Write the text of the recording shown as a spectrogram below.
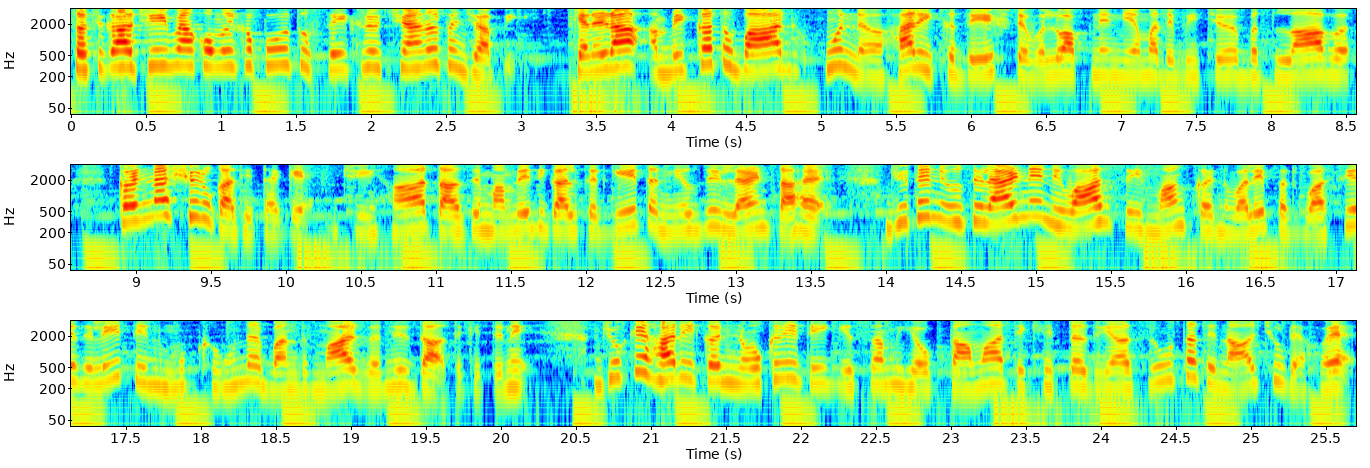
ਸਤਿ ਸ਼੍ਰੀ ਅਕਾਲ ਜੀ ਮੈਂ ਕੋਮਲ ਕਪੂਰ ਤੁਸੀਂ ਦੇਖ ਰਹੇ ਹੋ ਚੈਨਲ ਪੰਜਾਬੀ। ਕੈਨੇਡਾ, ਅਮਰੀਕਾ ਤੋਂ ਬਾਅਦ ਹੁਣ ਹਰ ਇੱਕ ਦੇਸ਼ ਦੇ ਵੱਲੋਂ ਆਪਣੇ ਨਿਯਮਾਂ ਦੇ ਵਿੱਚ ਬਦਲਾਵ ਕਰਨਾ ਸ਼ੁਰੂ ਕਰ ਦਿੱਤਾ ਗਿਆ ਜੀ ਹਾਂ, ਤਾਜ਼ੇ ਮਾਮਲੇ ਦੀ ਗੱਲ ਕਰੀਏ ਤਾਂ ਨਿਊਜ਼ੀਲੈਂਡ ਦਾ ਹੈ। ਜਿੱਥੇ ਨਿਊਜ਼ੀਲੈਂਡ ਨੇ ਨਿਵਾਸ ਦੀ ਮੰਗ ਕਰਨ ਵਾਲੇ ਪ੍ਰਵਾਸੀਆਂ ਦੇ ਲਈ ਤਿੰਨ ਮੁੱਖ ਹੁਨਰਬੰਦ ਮਾਰਗ ਨਿਰਧਾਰਤ ਕੀਤੇ ਨੇ, ਜੋ ਕਿ ਹਰ ਇੱਕ ਨੌਕਰੀ ਦੀ ਕਿਸਮ, ਯੋਗਤਾਵਾਂ ਅਤੇ ਖੇਤਰ ਦੀਆਂ ਜ਼ਰੂਰਤਾਂ ਦੇ ਨਾਲ ਜੁੜਿਆ ਹੋਇਆ ਹੈ।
